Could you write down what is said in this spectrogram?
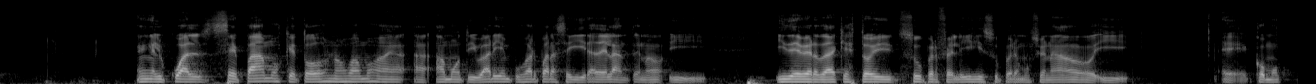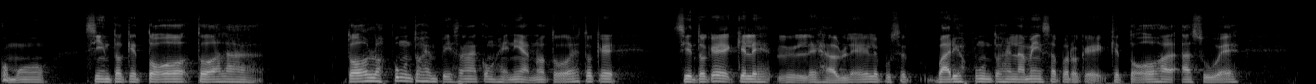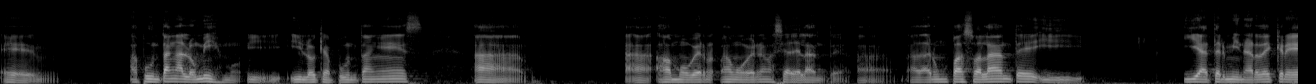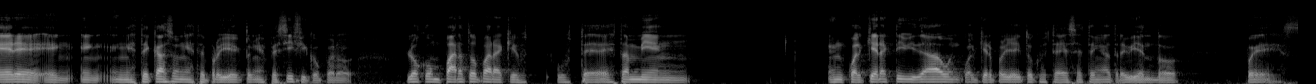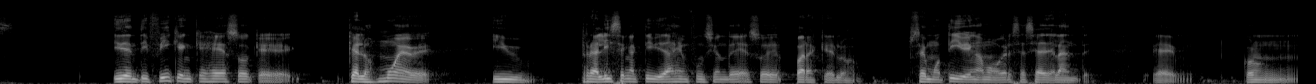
en el cual sepamos que todos nos vamos a, motivar y empujar para seguir adelante, ¿no? Y, de verdad que estoy súper feliz y súper emocionado y eh, como, como siento que todo, todas las, todos los puntos empiezan a congeniar, ¿no? Todo esto que siento que, que les, les, hablé, le puse varios puntos en la mesa, pero que, que todos a, su vez eh, apuntan a lo mismo y, y, lo que apuntan es a, a, mover, a movernos hacia adelante, a, dar un paso adelante y, y a terminar de creer en, en, en, este caso, en este proyecto en específico, pero lo comparto para que ustedes también en cualquier actividad o en cualquier proyecto que ustedes estén atreviendo, pues identifiquen qué es eso que, que los mueve y realicen actividades en función de eso eh, para que los, se motiven a moverse hacia adelante. Eh, con,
